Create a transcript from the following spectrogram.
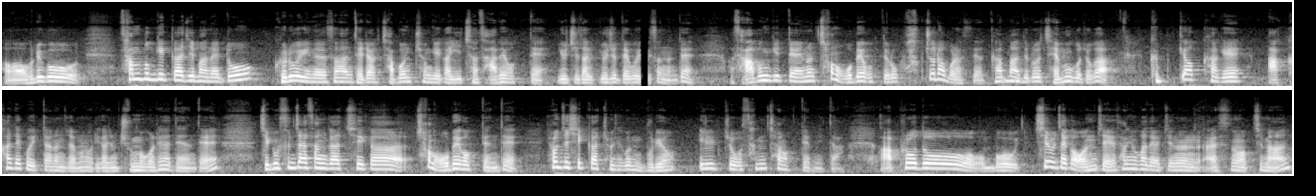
어, 그리고 3분기까지만 해도 그로 인해서 한 대략 자본 총계가 2,400억대 유지되, 유지되 고 있었는데 4분기 때에는 1,500억대로 확 줄어버렸어요. 그 한마디로 재무 구조가 급격하게 악화되고 있다는 점을 우리가 좀 주목을 해야 되는데 지금 순자산 가치가 1,500억대인데 현재 시가총액은 무려 1조 3천억 대입니다. 앞으로도 뭐 치료제가 언제 상용화 될지는 알 수는 없지만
